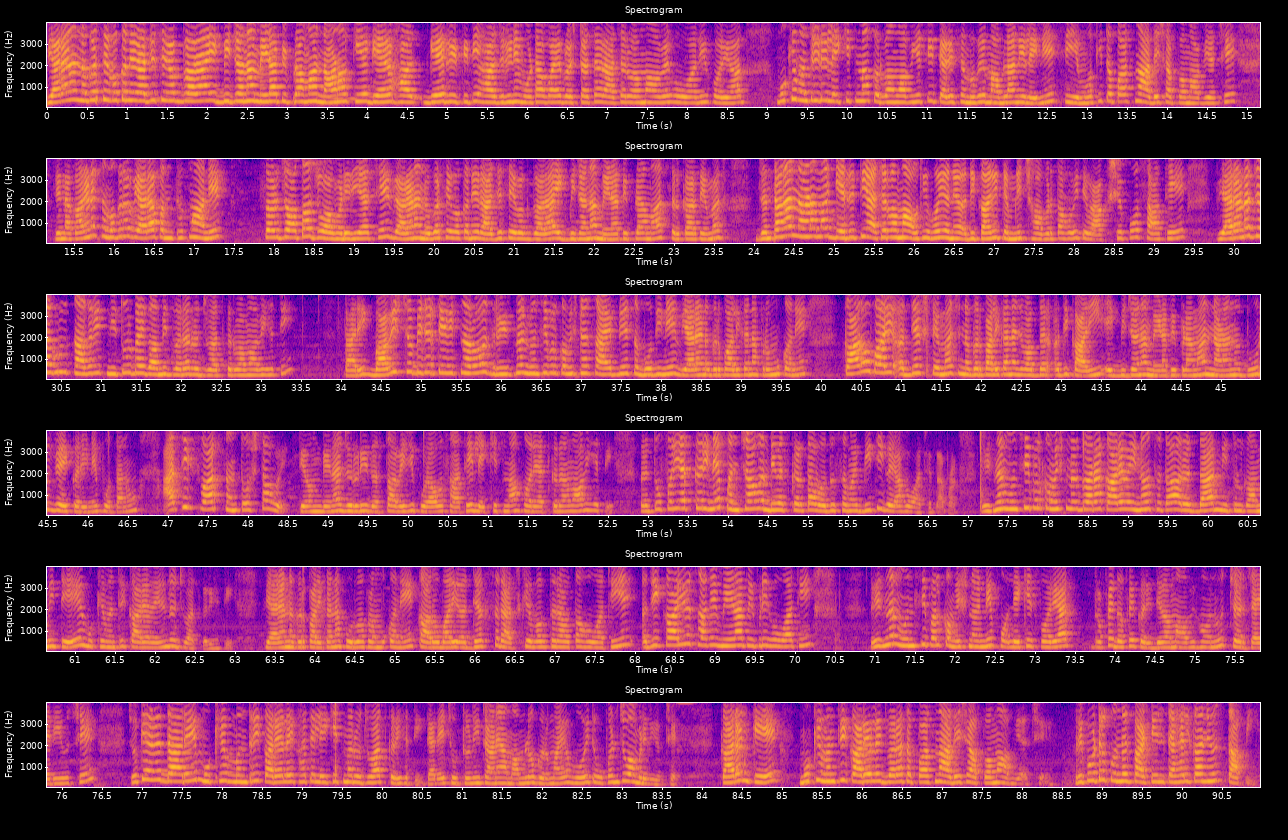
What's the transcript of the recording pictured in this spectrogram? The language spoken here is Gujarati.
વ્યારાના નગરસેવક અને રાજ્યસેવક દ્વારા એકબીજાના મેળા પીપળામાં નાણાકીય ગેરરીતિથી હાજરીને મોટા પાયે ભ્રષ્ટાચાર આચરવામાં આવેલ હોવાની ફરિયાદ મુખ્યમંત્રીને લેખિતમાં કરવામાં આવી હતી. ત્યારે સમગ્ર મામલાને લઈને સીએમઓથી તપાસના આદેશ આપવામાં આવ્યા છે, જેના કારણે સમગ્ર વ્યારા પંથકમાં અનેક સર્જાતા જોવા મળી રહ્યા છે. વ્યારાણા નગરસેવક અને રાજ્યસેવક દ્વારા એકબીજાના મેળા પીપળામાં સરકાર તેમજ જનતાના નાણાંમાં ગેરરીતિ આચરવામાં આવતી હોય અને અધિકારી તેમને છાવરતા હોય તેવા આક્ષેપો સાથે વ્યારાના જાગૃત નાગરિક નિતુલભાઈ ગામી દ્વારા રજૂઆત કરવામાં આવી હતી. તારીખ બાવીસ છ બે હજાર તેવીસના રોજ રિજનલ મ્યુનિસિપલ કમિશનર સાહેબને સંબોધીને વ્યારા નગરપાલિકાના પ્રમુખ અને કારોબારી અધ્યક્ષ તેમજ નગરપાલિકાના જવાબદાર અધિકારી એકબીજાના મેળા પીપળામાં નાણાંનો દુર્વ્યય કરીને પોતાનો આર્થિક સ્વાર્થ સંતોષતા હોય તે અંગેના જરૂરી દસ્તાવેજી પુરાવો સાથે લેખિતમાં ફરિયાદ કરવામાં આવી હતી. પરંતુ ફરિયાદ કરીને પંચાવન દિવસ કરતાં વધુ સમય બીતી ગયા હોવા છતાં પણ રિજનલ મ્યુનિસિપલ કમિશનર દ્વારા કાર્યવાહી ન થતાં અરજદાર નિતુલ ગામિતે મુખ્યમંત્રી કાર્યાલયને રજૂઆત કરી હતી. વ્યારા નગરપાલિકાના પૂર્વ પ્રમુખ અને કારોબારી અધ્યક્ષ રાજકીય વગ ધરાવતા હોવાથી અધિકારીઓ સાથે મેળાપીપળી હોવાથી રિજનલ મ્યુનિસિપલ કમિશનરની લેખિત ફરિયાદ રફે દફે કરી દેવામાં આવી હોવાનું ચર્ચાઈ રહ્યું છે. જોકે અરજદારે મુખ્યમંત્રી કાર્યાલય ખાતે લેખિતમાં રજૂઆત કરી હતી, ત્યારે ચૂંટણી ટાણે આ મામલો ગરમાયો હોય તેવું પણ જોવા મળી રહ્યું છે. કારણ કે મુખ્યમંત્રી કાર્યાલય દ્વારા તપાસના આદેશ આપવામાં આવ્યા છે. Reporter Kundan Patil, Tehelka news Tapi.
